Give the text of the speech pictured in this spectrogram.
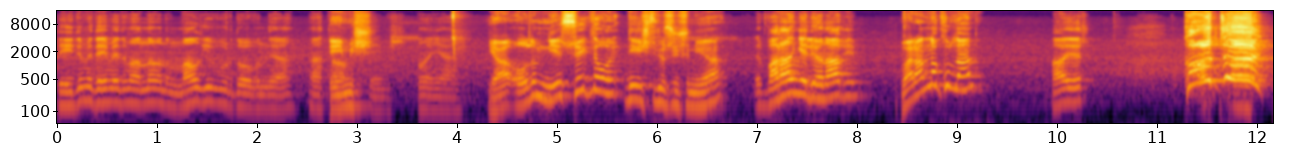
Değdi mi değmedi mi anlamadım. Mal gibi vurdu o bunu ya. Ha, tamam, Değmiş. Değmiş. Aman ya. Ya oğlum niye sürekli o değiştiriyorsun şunu ya? E, Varan geliyor ne yapayım? Varanla kullan. Hayır. Kante!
